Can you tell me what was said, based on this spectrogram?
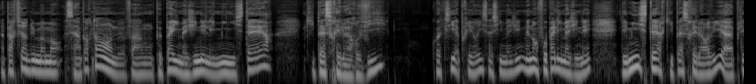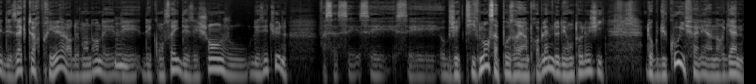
à partir du moment, c'est important, enfin, on ne peut pas imaginer les ministères qui passeraient leur vie, quoi que si, a priori, ça s'imagine, mais non, il ne faut pas l'imaginer, des ministères qui passeraient leur vie à appeler des acteurs privés en leur demandant des, mm. conseils, des échanges ou des études. Enfin, ça, c'est, objectivement, ça poserait un problème de déontologie. Donc, du coup, il fallait un organe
